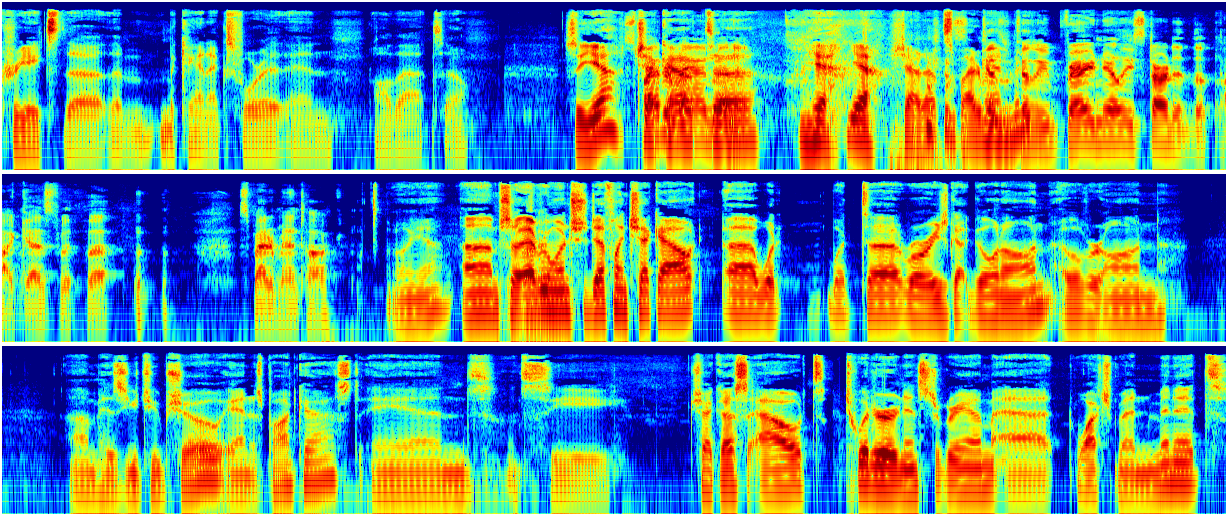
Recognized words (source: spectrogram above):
creates the the mechanics for it and all that. So, so yeah, check Spider-Man out. Uh, yeah, yeah. Shout out Spider Man. Because we very nearly started the podcast with uh, Spider-Man talk. Oh yeah. Um. So everyone should definitely check out uh, what what uh, Rory's got going on over on um, his YouTube show and his podcast. And let's see, check us out Twitter and Instagram at Watchmen Minute.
